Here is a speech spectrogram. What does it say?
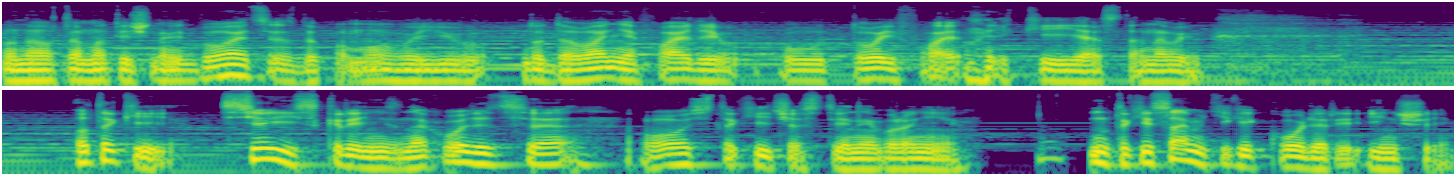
Вона автоматично відбувається з допомогою додавання файлів у той файл, який я встановив. Отакий. В цій скрині знаходяться ось такі частини броні. Ну, такі самі, тільки колір інший.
